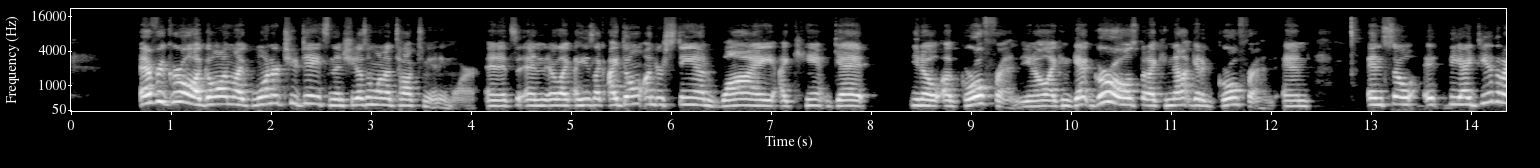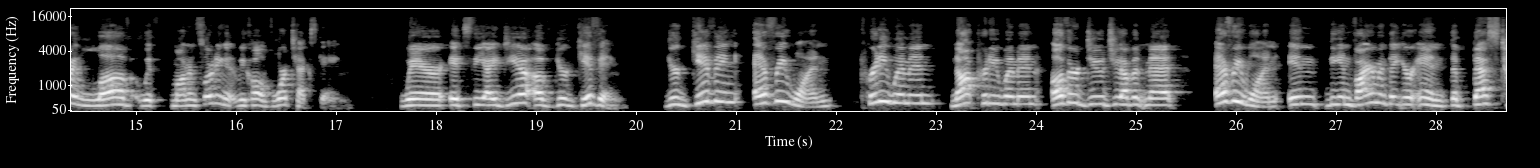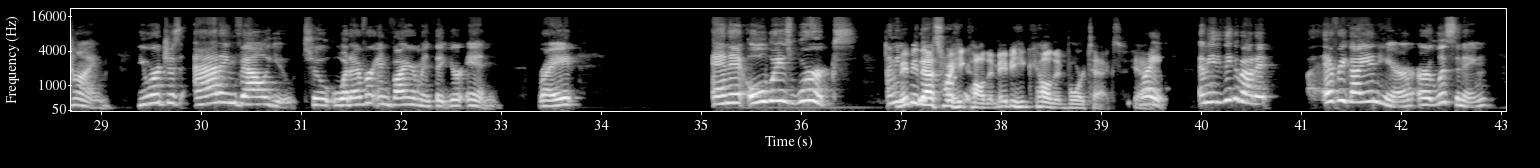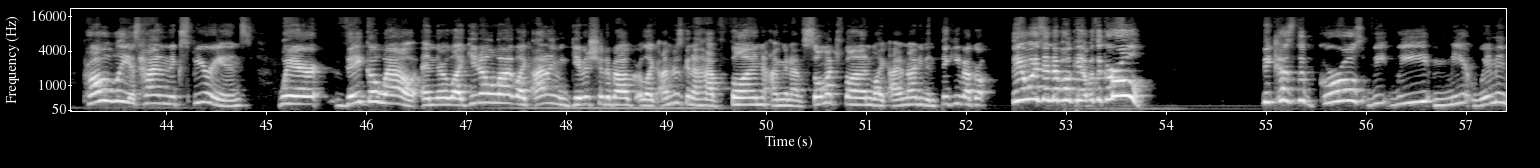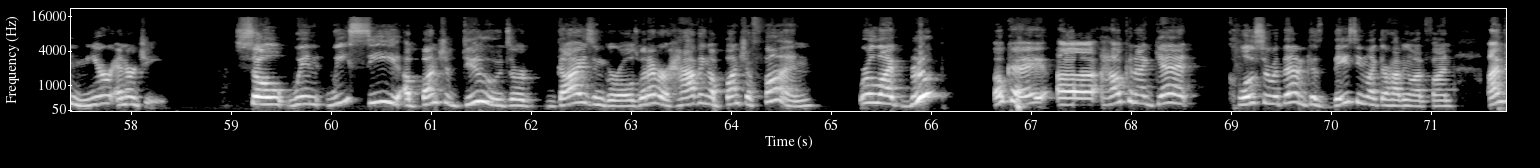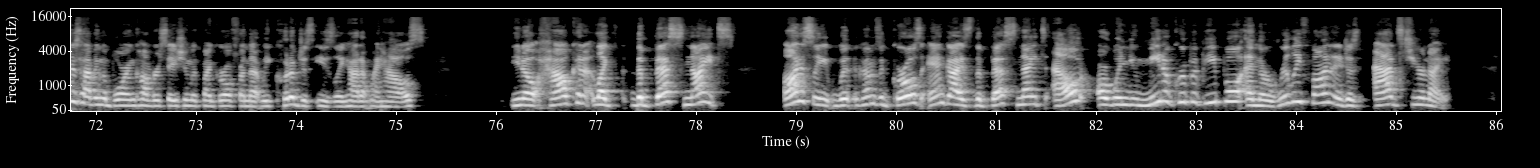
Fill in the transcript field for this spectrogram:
every girl I go on like one or two dates and then she doesn't want to talk to me anymore. And it's and they're like he's like I don't understand why I can't get, you know, a girlfriend. You know, I can get girls but I cannot get a girlfriend. And and so it, the idea that I love with modern flirting we call it vortex game where it's the idea of you're giving. You're giving everyone, pretty women, not pretty women, other dudes you haven't met, everyone in the environment that you're in the best time you are just adding value to whatever environment that you're in, right? And it always works. I mean, maybe that's why he called it. Maybe he called it vortex. Yeah. Right. I mean, think about it. Every guy in here or listening probably has had an experience where they go out and they're like, you know what? Like, I don't even give a shit about, or like, I'm just going to have fun. I'm going to have so much fun. Like, I'm not even thinking about girl. They always end up hooking up with a girl because the girls, we, we, mere, women mirror energy. So when we see a bunch of dudes or guys and girls, whatever, having a bunch of fun, we're like, bloop, okay, uh, how can I get closer with them? Because they seem like they're having a lot of fun. I'm just having a boring conversation with my girlfriend that we could have just easily had at my house. You know, how can I like the best nights? Honestly, when it comes to girls and guys, the best nights out are when you meet a group of people and they're really fun and it just adds to your night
